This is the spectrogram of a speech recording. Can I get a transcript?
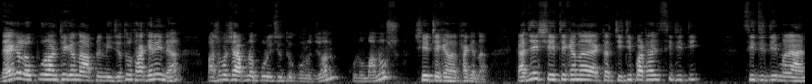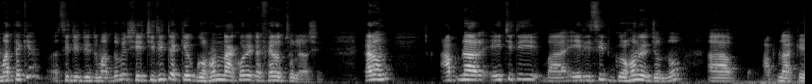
দেখা গেল, পুরান ঠিকানা আপনি নিজে তো থাকেনই না, পাশাপাশি আপনার পরিচিত কোনো জন কোনো মানুষ সেই ঠিকানা থাকে না। কাজেই সেই ঠিকানা একটা চিঠি পাঠায় সিটিটি সিটিটি মানে আইমা থেকে সিটিটির মাধ্যমে সেই চিঠিটা কেউ গ্রহণ না করে এটা ফেরত চলে আসে। কারণ আপনার এই চিঠি বা এই রিসিট গ্রহণের জন্য আপনাকে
